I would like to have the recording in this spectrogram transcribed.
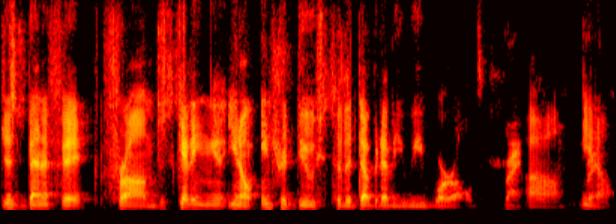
just benefit from just getting, you know, introduced to the WWE world Right. um, you Right. know,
